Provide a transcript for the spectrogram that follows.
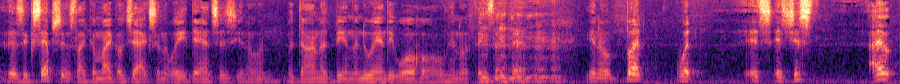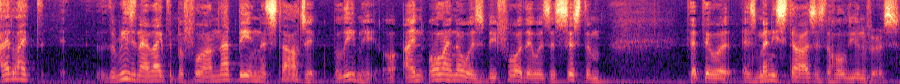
There's exceptions like a Michael Jackson, the way he dances, you know, and Madonna being the new Andy Warhol, you know, things like that. you know, but what it's it's just I I liked the reason I liked it before. I'm not being nostalgic, believe me. I, all I know is before there was a system that there were as many stars as the whole universe.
